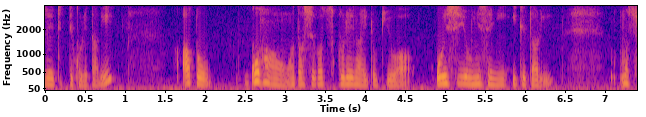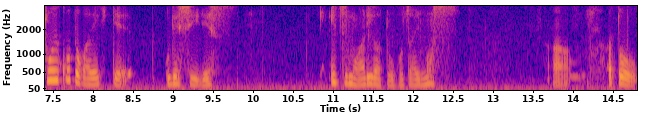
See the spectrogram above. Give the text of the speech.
連れてってくれたりあとご飯私が作れない時は美味しいお店に行けたり、まあ、そういうことができて嬉しいです。いつもありがとうございます。ああと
